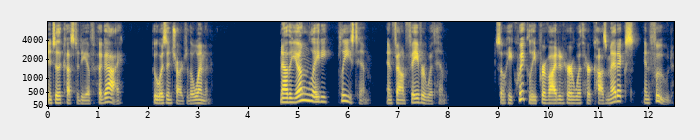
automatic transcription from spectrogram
into the custody of Hegai, who was in charge of the women. Now the young lady pleased him and found favor with him. So he quickly provided her with her cosmetics and food,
